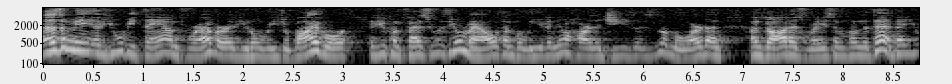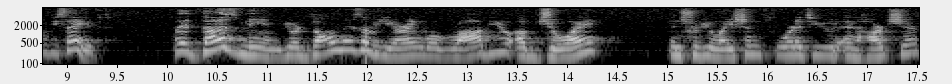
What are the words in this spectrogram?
That doesn't mean if you will be damned forever if you don't read your Bible, if you confess with your mouth and believe in your heart that Jesus is the Lord and, and God has raised him from the dead, then you will be saved. But it does mean your dullness of hearing will rob you of joy in tribulation, fortitude in hardship,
